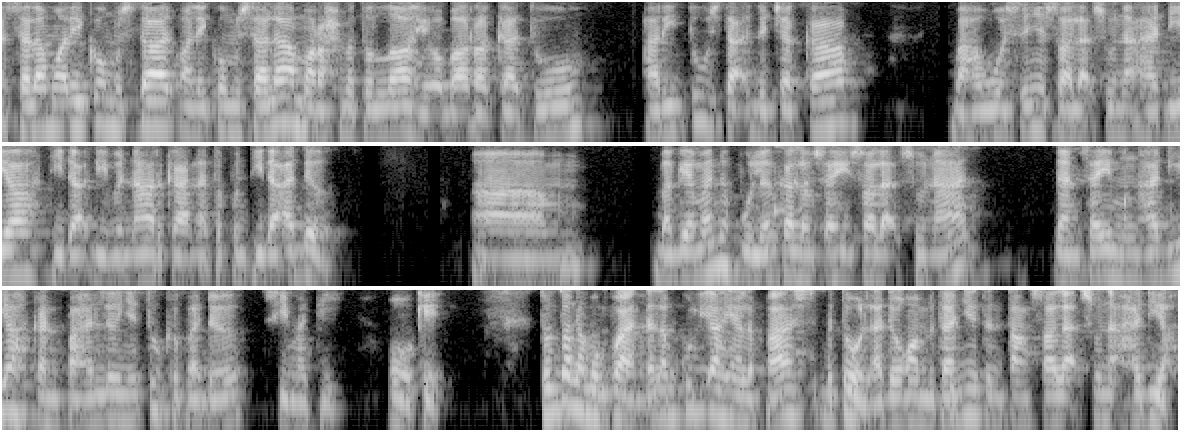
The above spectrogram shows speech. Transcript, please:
Assalamualaikum Ustaz. Waalaikumsalam warahmatullahi wabarakatuh. Hari itu Ustaz ada cakap bahawasanya solat sunat hadiah tidak dibenarkan ataupun tidak ada. Um, bagaimana pula kalau saya solat sunat dan saya menghadiahkan pahalanya tu kepada si mati? Oh, okey. Tuan-tuan dan puan dalam kuliah yang lepas, betul ada orang bertanya tentang solat sunat hadiah.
